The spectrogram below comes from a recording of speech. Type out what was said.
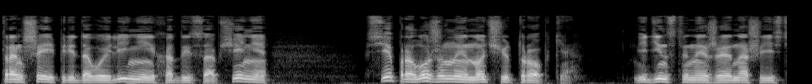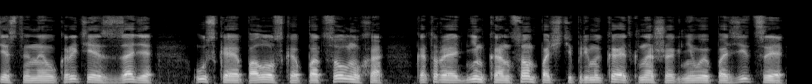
траншеи передовой линии, ходы сообщения, все проложенные ночью тропки. Единственное же наше естественное укрытие сзади узкая полоска подсолнуха, которая одним концом почти примыкает к нашей огневой позиции,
